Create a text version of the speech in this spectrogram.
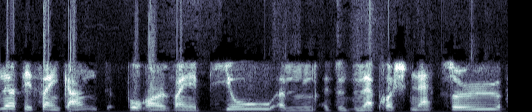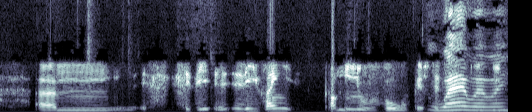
19,50 pour un vin bio, euh, d'une approche nature. Euh, c'est des les vins comme nouveaux que je te ouais, ouais, ouais.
